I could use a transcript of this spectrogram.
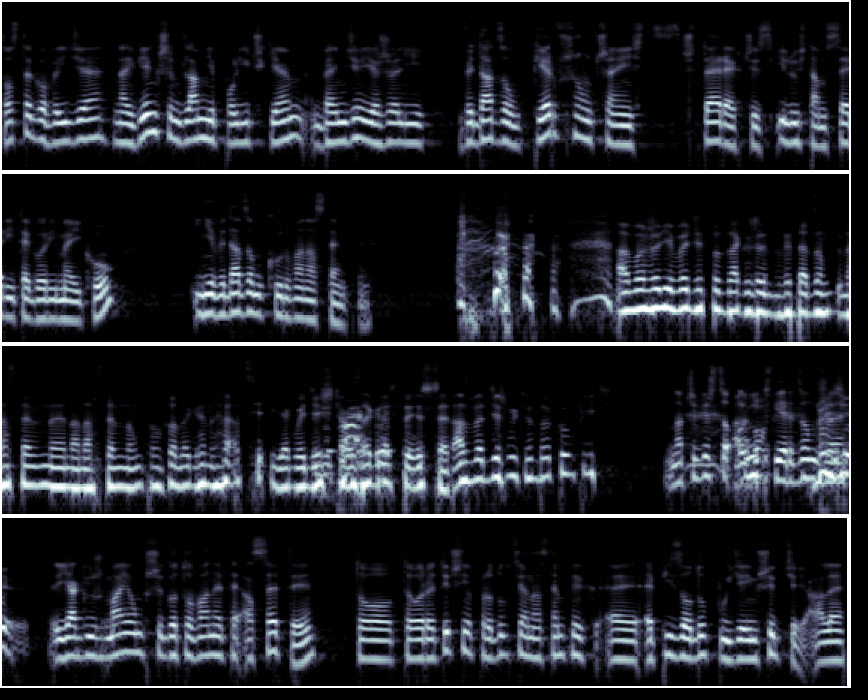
co z tego wyjdzie? Największym dla mnie policzkiem będzie, jeżeli wydadzą pierwszą część z czterech czy z iluś tam serii tego remake'u i nie wydadzą kurwa następnych. A może nie będzie to tak, że wydadzą następne na następną konsolę generację i jak będziesz chciał zagrać, to- jeszcze raz będziesz musiał dokupić? Znaczy wiesz co, Albo oni twierdzą, że będzie- jak już mają przygotowane te asety, to teoretycznie produkcja następnych e, epizodów pójdzie im szybciej, ale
